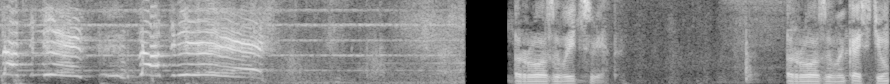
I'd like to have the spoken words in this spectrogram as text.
Заткнись! Заткнись! Розовый цвет. Розовый костюм.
